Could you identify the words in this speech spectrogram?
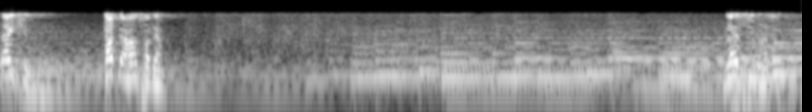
Thank you. Clap your hands for them. Bless you, my sister.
